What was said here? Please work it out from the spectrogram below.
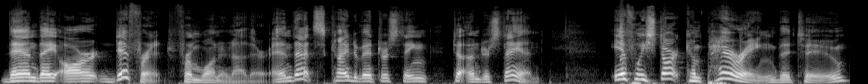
than they are different from one another. And that's kind of interesting to understand. If we start comparing the two,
